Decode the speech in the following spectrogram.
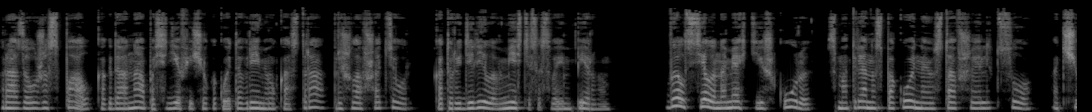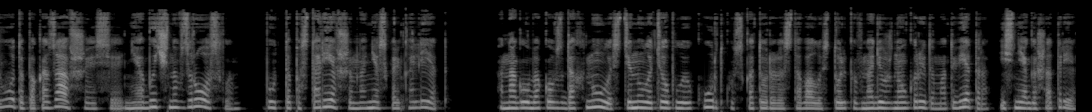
Раза уже спал, когда она, посидев еще какое-то время у костра, пришла в шатер, который делила вместе со своим первым. Вэл села на мягкие шкуры, смотря на спокойное уставшее лицо, от чего-то показавшееся необычно взрослым, будто постаревшим на несколько лет. Она глубоко вздохнула, стянула теплую куртку, с которой расставалась только в надежно укрытом от ветра и снега шатре,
